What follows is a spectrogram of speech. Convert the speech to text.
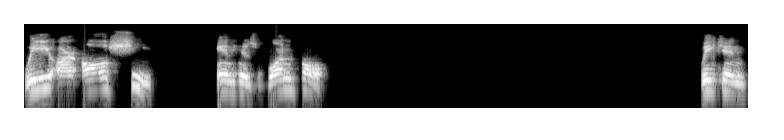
We are all sheep in his one fold. We can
